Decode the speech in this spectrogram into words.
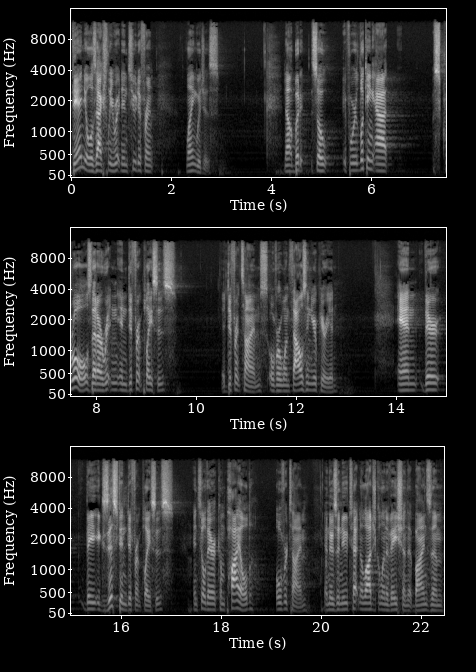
Daniel is actually written in two different languages. Now, but so if we're looking at scrolls that are written in different places at different times over a 1,000 year period, and they exist in different places until they're compiled over time, and there's a new technological innovation that binds them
